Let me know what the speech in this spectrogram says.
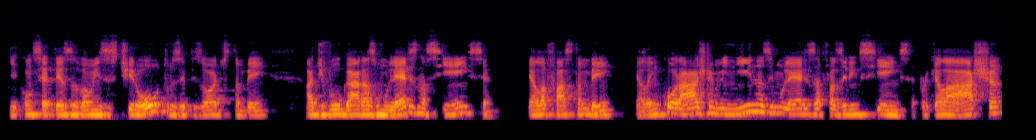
e com certeza vão existir outros episódios também, a divulgar as mulheres na ciência, ela faz também. Ela encoraja meninas e mulheres a fazerem ciência, porque ela acha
